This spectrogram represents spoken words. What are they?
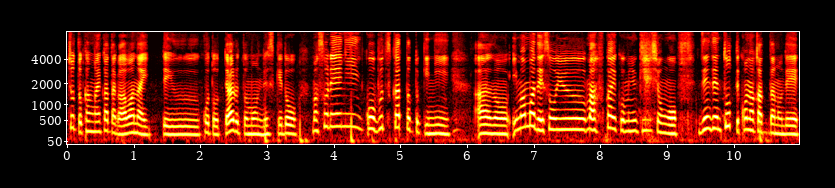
ちょっと考え方が合わないっていうことってあると思うんですけど、まあ、それにこうぶつかった時に、あの、今までそういう、まあ、深いコミュニケーションを全然取ってこなかったので、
